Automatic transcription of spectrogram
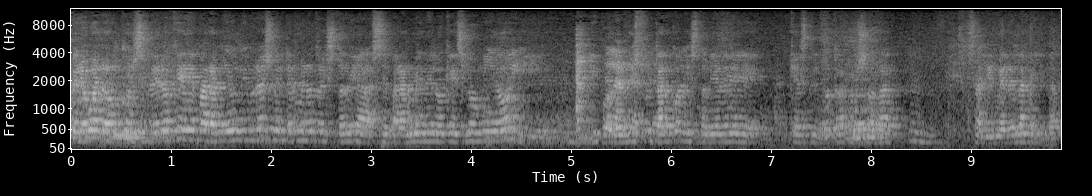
Pero bueno, considero que para mí un libro es meterme en otra historia, separarme de lo que es lo mío y, poder disfrutar con la historia de, que ha escrito otra persona, salirme de la realidad.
